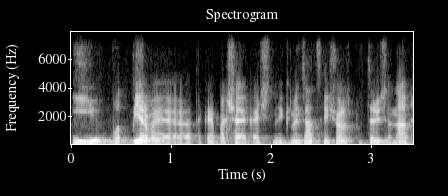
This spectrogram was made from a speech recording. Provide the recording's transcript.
и вот первая такая большая качественная экранизация, еще раз повторюсь, она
